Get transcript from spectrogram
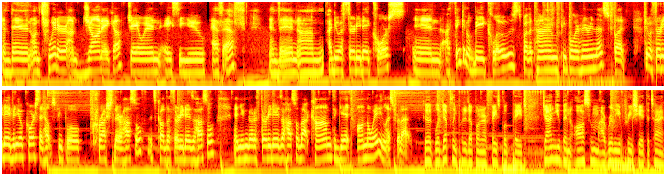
And then on Twitter, I'm Jon Acuff, J O N A C U F F. And then um, I do a 30 day course, and I think it'll be closed by the time people are hearing this, but do a 30 day video course that helps people crush their hustle. It's called the 30 Days of Hustle, and you can go to 30daysofhustle.com to get on the waiting list for that. Good. We'll definitely put it up on our Facebook page. Jon, you've been awesome. I really appreciate the time.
